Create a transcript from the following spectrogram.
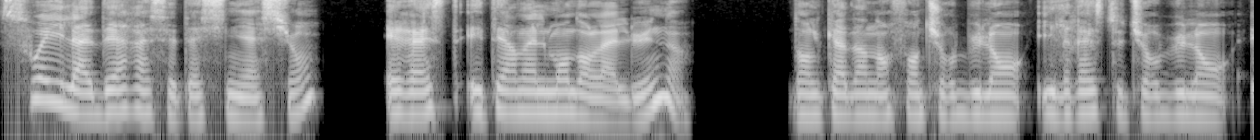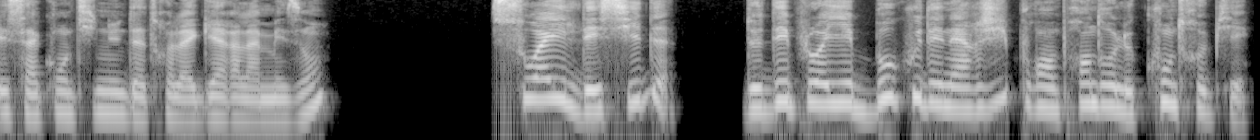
Soit il adhère à cette assignation, et reste éternellement dans la lune. Dans le cas d'un enfant turbulent, il reste turbulent et ça continue d'être la guerre à la maison. Soit il décide de déployer beaucoup d'énergie pour en prendre le contre-pied.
